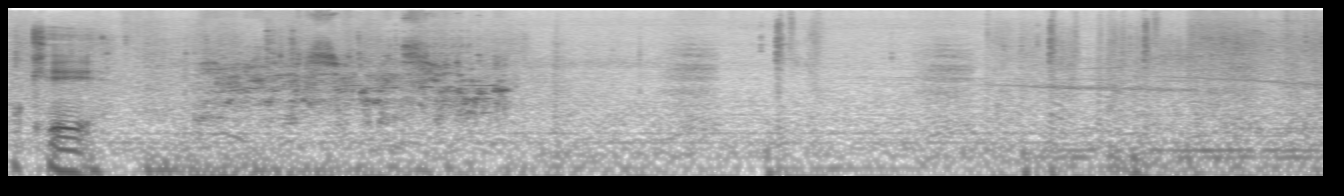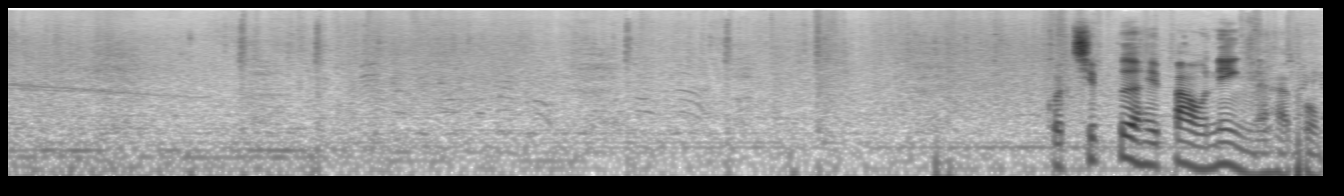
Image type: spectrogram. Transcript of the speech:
โอเค กดชิปเพื่อให้เป้านิ่งนะครับผม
